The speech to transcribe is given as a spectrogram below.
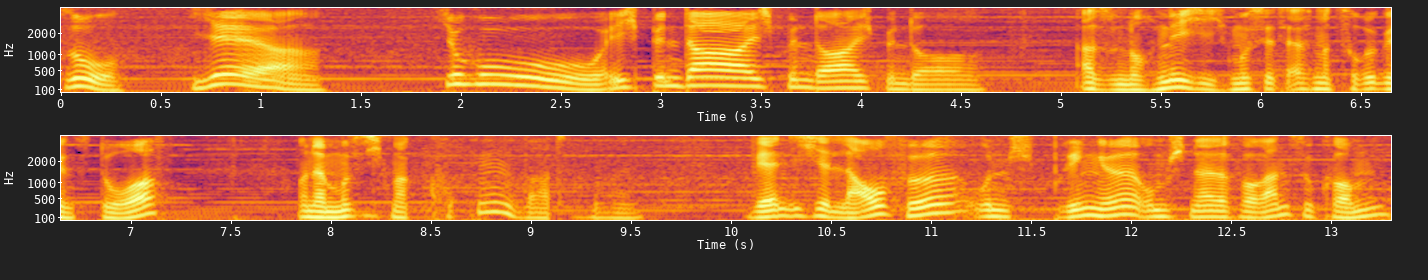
So. Yeah. Juhu. Ich bin da, ich bin da, ich bin da. Also noch nicht. Ich muss jetzt erstmal zurück ins Dorf. Und dann muss ich mal gucken. Warte mal. Während ich hier laufe und springe, um schneller voranzukommen,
